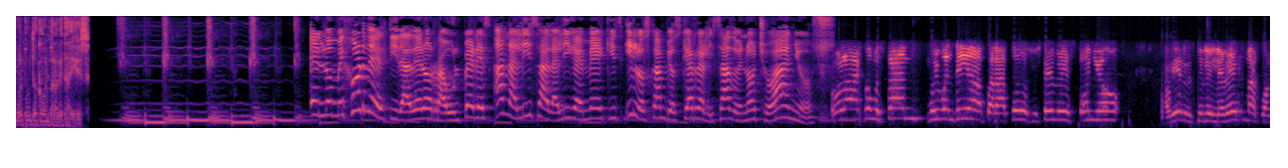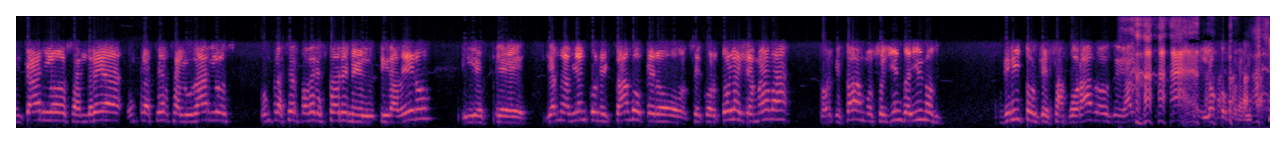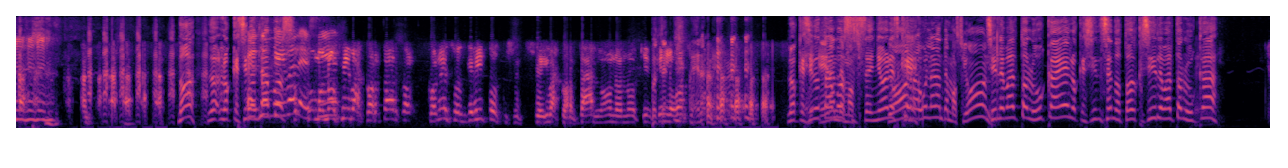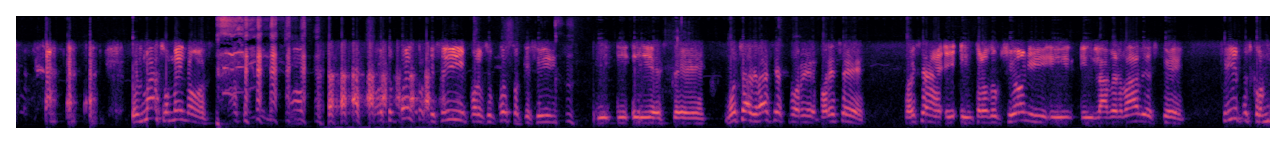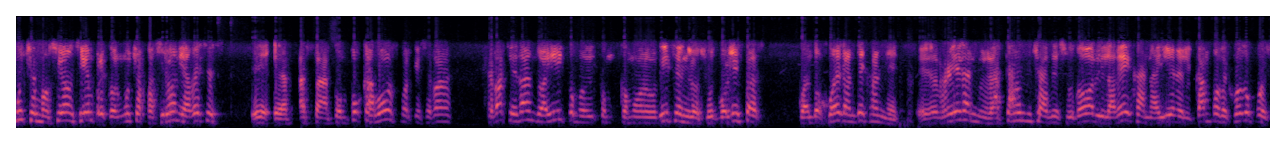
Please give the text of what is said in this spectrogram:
boostmobile.com para detalles. En lo mejor del tiradero, Raúl Pérez analiza a la Liga MX y los cambios que ha realizado en ocho años. Hola, ¿cómo están? Muy buen día para todos ustedes, Toño, Javier Ledesma, Juan Carlos, Andrea, un placer saludarlos, un placer poder estar en el tiradero y este ya me habían conectado, pero se cortó la llamada porque estábamos oyendo ahí unos gritos desaforados de algo loco por ahí. No, lo, lo que sí Es notamos... que. ¿Cómo no se iba a cortar con, con esos gritos? Pues, se, se iba a cortar, no, no, no. ¿Quién, quién lo va a Lo que sí notamos, señores, no, que Raúl, eran de emoción. sí le va al Toluca, ¿eh? Lo que sí se notó, que sí le va al Toluca. Pues más o menos. más o menos. No, por supuesto que sí, por supuesto que sí. Y, y, y, este, muchas gracias por, eh, por ese esa i- introducción y, y, la verdad es que sí, pues con mucha emoción, siempre con mucha pasión y a veces eh, eh, hasta con poca voz porque se va se va quedando ahí como como, dicen los futbolistas cuando juegan dejan eh, eh, riegan la cancha de sudor y la dejan ahí en el campo de juego pues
